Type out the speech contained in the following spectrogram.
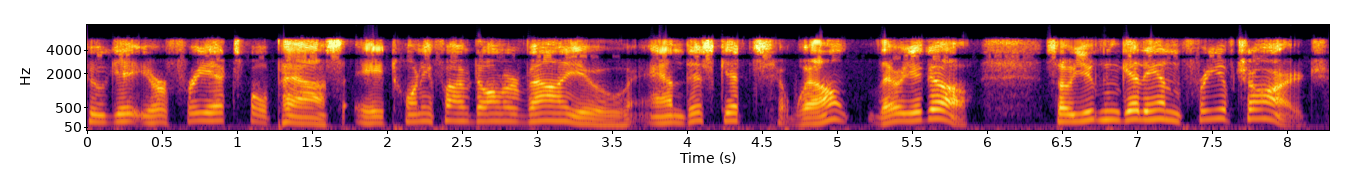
to get your free Expo Pass, a $25 value. And this gets, well, there you go. So you can get in free of charge.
